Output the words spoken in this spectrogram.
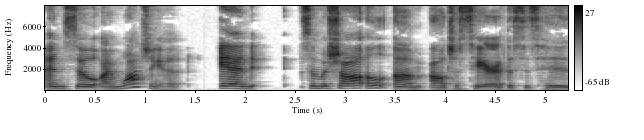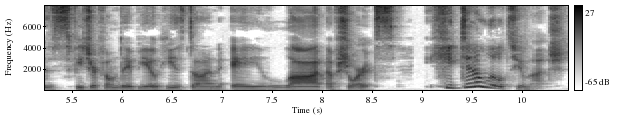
And so I'm watching it, And so Meshal um Al-Jaser, this is his feature film debut. He's done a lot of shorts. He did a little too much,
